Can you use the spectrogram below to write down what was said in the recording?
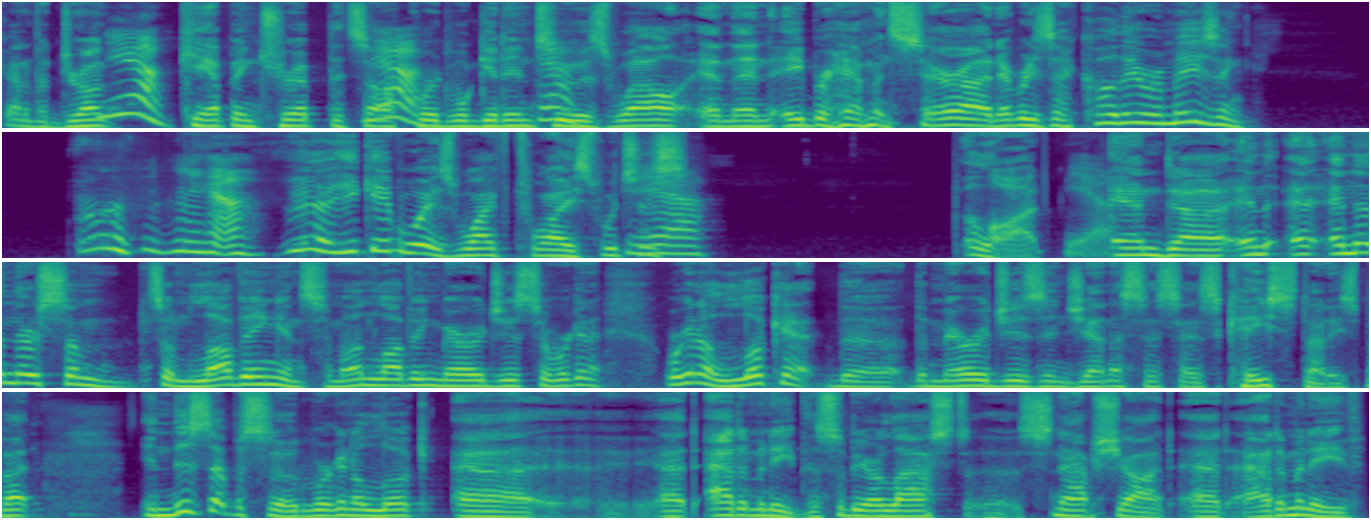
kind of a drunk yeah. camping trip that's yeah. awkward. We'll get into yeah. as well, and then Abraham and Sarah, and everybody's like, "Oh, they were amazing." Yeah, yeah. He gave away his wife twice, which is a lot. Yeah, and uh, and and then there's some some loving and some unloving marriages. So we're gonna we're gonna look at the the marriages in Genesis as case studies, but. In this episode, we're going to look at, at Adam and Eve. This will be our last uh, snapshot at Adam and Eve.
